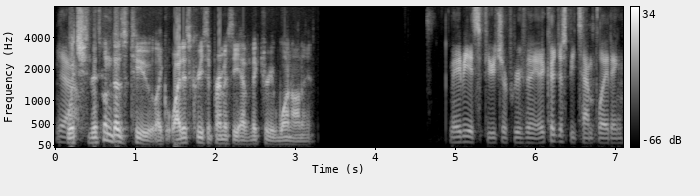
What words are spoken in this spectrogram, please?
Yeah. Which this one does too. Like, why does Kree Supremacy have victory one on it? Maybe it's future proofing. It could just be templating.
